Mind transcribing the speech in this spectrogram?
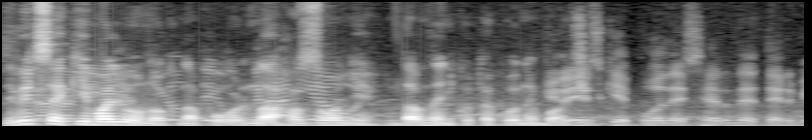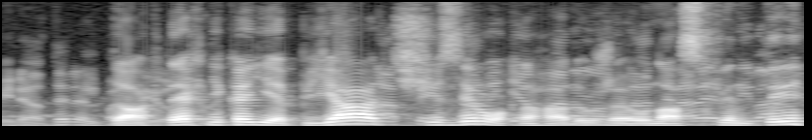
Дивіться, який малюнок на на газоні. Давненько такого не бачив. Так, техніка є. 5 зірок нагадую вже у нас фінти.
